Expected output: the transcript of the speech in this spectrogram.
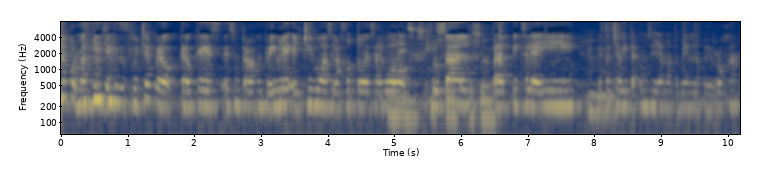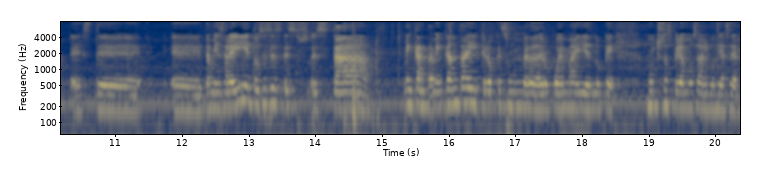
por más cliché que se escuche, pero creo que es, es un trabajo increíble. El chivo hace la foto, es algo sí. Sí, brutal. impresionante. Brad Pitt sale ahí, esta chavita, ¿cómo se llama también? La pelirroja. Este, eh, también sale ahí, entonces es, es- está, me encanta, me encanta y creo que es un verdadero poema y es lo que muchos aspiramos a algún día hacer.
